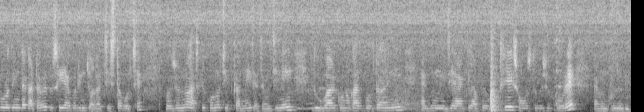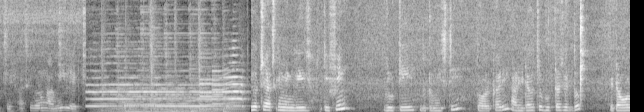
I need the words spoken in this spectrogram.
পুরো দিনটা কাটাবে, তো সেই অ্যাকর্ডিং চলার চেষ্টা করছে। ওই জন্য আজকে কোনো চিৎকার নেই, চেঁচামেচি নেই। দুবার কোনো কাজ বলতে হয়নি। একদম নিজে এক লাফে উঠে সমস্ত কিছু করে এখন পুজো দিচ্ছে। আজকে বরং আমিই লেট হচ্ছে আজকে মিমলির টিফিন। রুটি, দুটো মিষ্টি, তরকারি, আর এটা হচ্ছে ভুট্টা সেদ্ধ। এটা ওর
